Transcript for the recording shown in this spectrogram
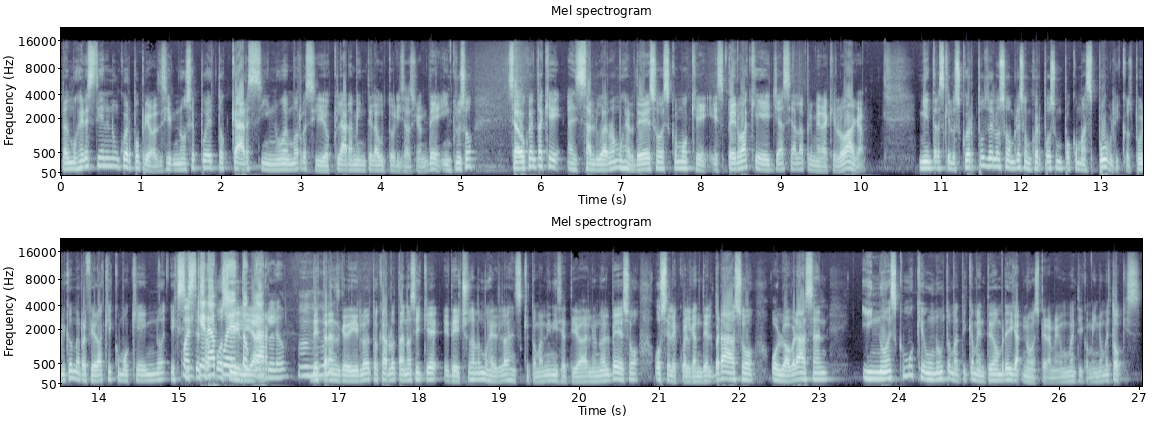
Las mujeres tienen un cuerpo privado, es decir, no se puede tocar si no hemos recibido claramente la autorización de. Incluso se ha dado cuenta que al saludar a una mujer de eso es como que espero a que ella sea la primera que lo haga. Mientras que los cuerpos de los hombres son cuerpos un poco más públicos. Públicos me refiero a que como que no existe esa posibilidad de transgredirlo, de tocarlo tan así que de hecho son las mujeres las que toman la iniciativa de darle uno el beso o se le cuelgan del brazo o lo abrazan y no es como que uno automáticamente de hombre diga, no, espérame un momentico, a mí no me toques.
